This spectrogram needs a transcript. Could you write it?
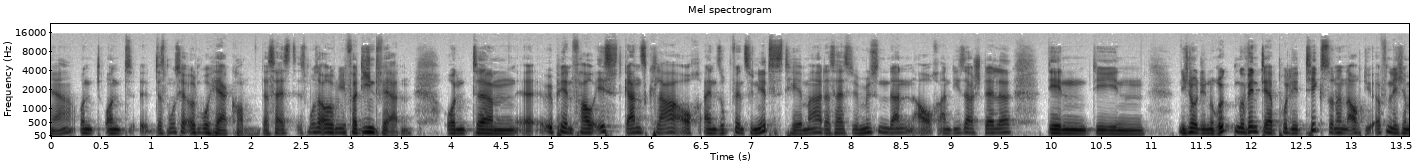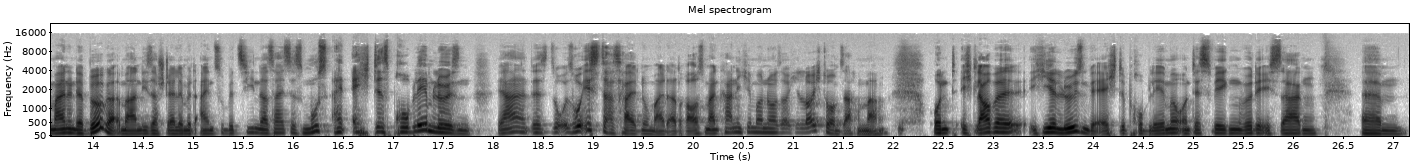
ja, und und das muss ja irgendwo herkommen. Das heißt, es muss auch irgendwie verdient werden. Und ähm, ÖPNV ist ganz klar auch ein subventioniertes Thema. Das heißt, wir müssen dann auch an dieser Stelle den den nicht nur den Rückenwind der Politik, sondern auch die öffentliche Meinung der Bürger immer an dieser Stelle mit einzubeziehen. Das heißt, es muss ein echtes Problem lösen. Ja, das, so, so ist das halt nun mal da draußen. Man kann nicht immer nur solche Leuchtturmsachen machen. Und ich glaube, hier lösen wir echte Probleme und deswegen würde ich sagen, ähm,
